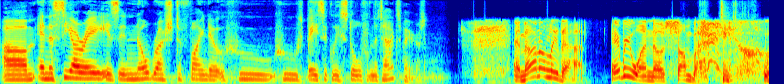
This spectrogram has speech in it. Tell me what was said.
Um, and the CRA is in no rush to find out who who basically stole from the taxpayers. And not only that, everyone knows somebody who,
